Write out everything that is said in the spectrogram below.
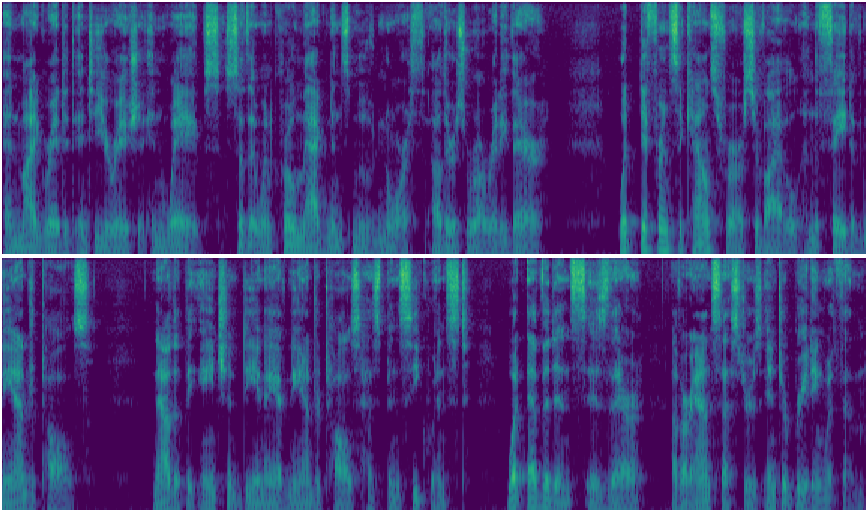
and migrated into Eurasia in waves, so that when Cro-Magnons moved north, others were already there. What difference accounts for our survival and the fate of Neanderthals? Now that the ancient DNA of Neanderthals has been sequenced, what evidence is there of our ancestors interbreeding with them?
